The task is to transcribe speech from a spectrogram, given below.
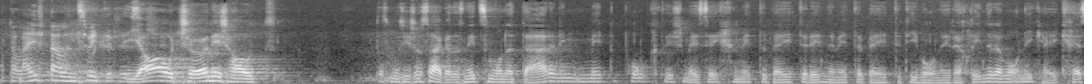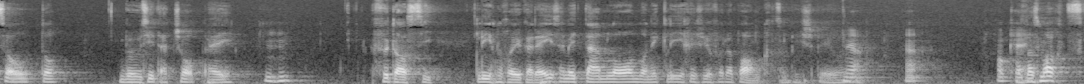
Aber Life Balance wieder. Ja, und das Schöne ist halt, das muss ich schon sagen, dass nicht das Monetäre im Mittelpunkt ist. Wir haben sicher Mitarbeiterinnen und Mitarbeiter, die wohnen in einer kleineren Wohnung, haben kein Auto, weil sie diesen Job haben. Mhm. Für das sie gleich noch reisen können mit dem Lohn, der nicht gleich ist wie auf einer Bank zum Beispiel. Ja, ja. Okay. Also das macht es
